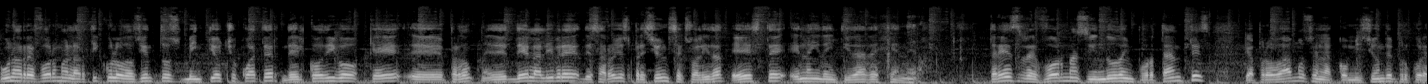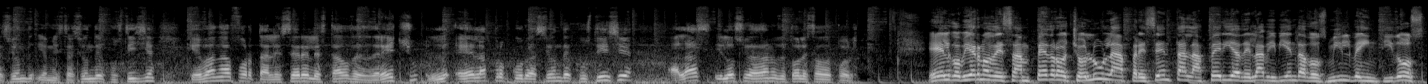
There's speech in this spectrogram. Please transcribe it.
una reforma al artículo 228 cuater del código que, eh, perdón, eh, de la libre desarrollo, expresión y sexualidad, este en la identidad de género. Tres reformas sin duda importantes que aprobamos en la Comisión de Procuración y Administración de Justicia que van a fortalecer el Estado de Derecho, la Procuración de Justicia a las y los ciudadanos de todo el Estado de Puebla. El gobierno de San Pedro Cholula presenta la Feria de la Vivienda 2022.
